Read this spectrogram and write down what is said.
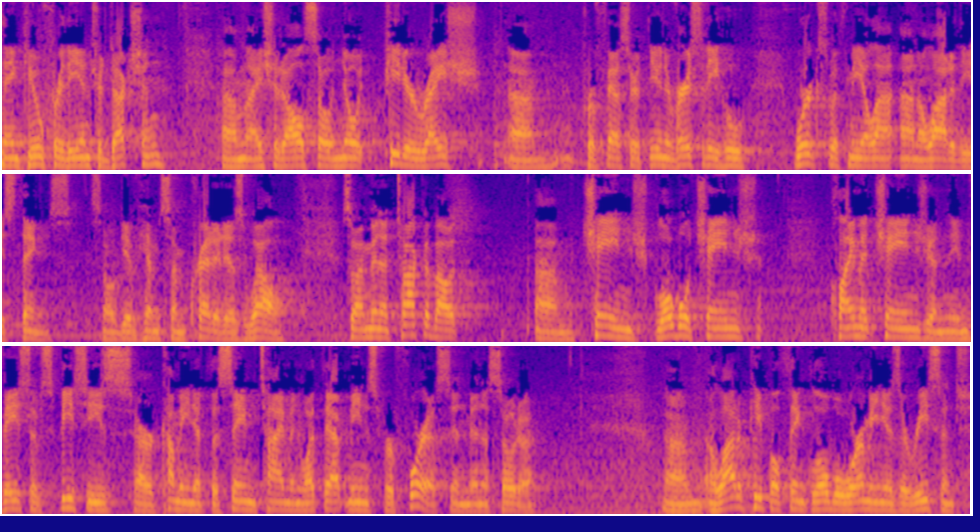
thank you for the introduction. Um, I should also note Peter Reich, um, professor at the university, who works with me a lot on a lot of these things. So I'll give him some credit as well. So I'm going to talk about um, change, global change, climate change, and the invasive species are coming at the same time, and what that means for forests in Minnesota. Um, a lot of people think global warming is a recent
